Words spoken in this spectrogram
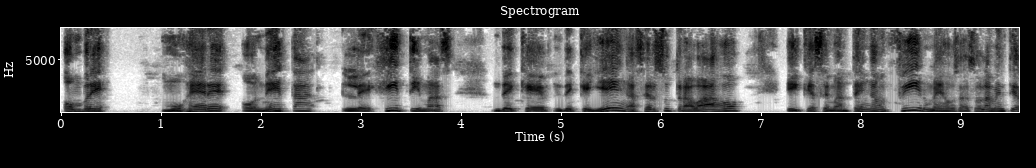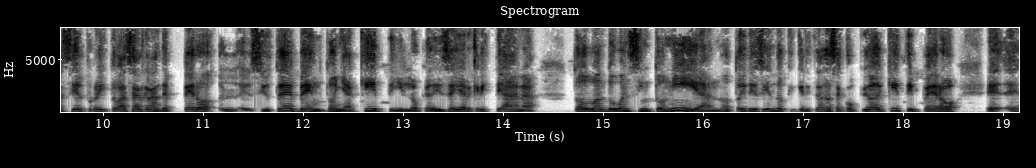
hombres, mujeres honestas, legítimas, de que, de que lleguen a hacer su trabajo y que se mantengan firmes, o sea, solamente así el proyecto va a ser grande, pero eh, si ustedes ven, Doña Kitty, lo que dice ayer Cristiana, todo anduvo en sintonía, no estoy diciendo que Cristiana se copió de Kitty, pero eh, eh,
